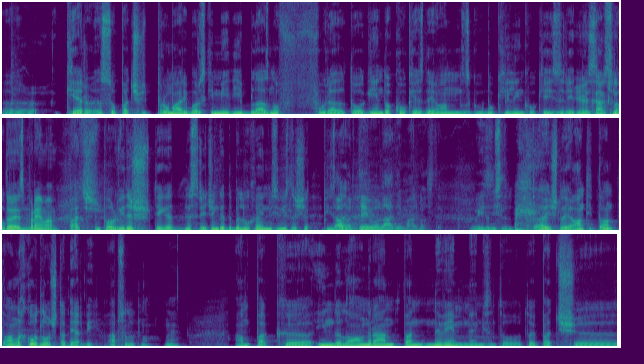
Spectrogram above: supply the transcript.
uh, ker so pač promariborski mediji blazno furali to agendo, koliko je zdaj on zgubil killing, koliko je izredno. Jaz se to jaz spremem. Pač. In pol vidiš tega nesrečnega debeluha in si misliš, da dobro, da je v ladji easy. Mislim, a veš, le, on, ti, on, on lahko odloči ta derbi, absolutno. Ne? Ampak uh, in the long run, pa ne vem, ne, mislim, to, to je pač. Uh,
